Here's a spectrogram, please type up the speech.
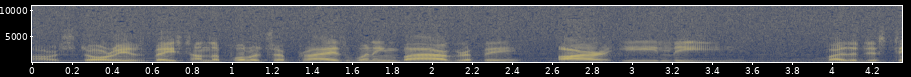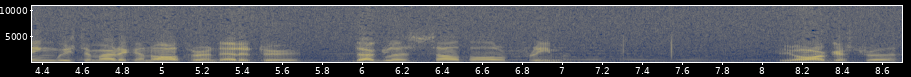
Our story is based on the Pulitzer Prize winning biography, R.E. Lee, by the distinguished American author and editor, Douglas Southall Freeman. The orchestra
